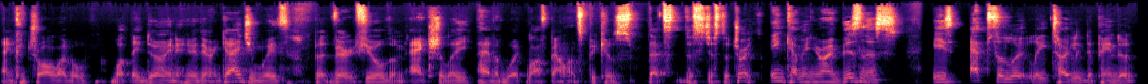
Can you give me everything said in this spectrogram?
and control over what they're doing and who they're engaging with, but very few of them actually have a work-life balance because that's that's just the truth. Income in your own business is absolutely totally dependent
